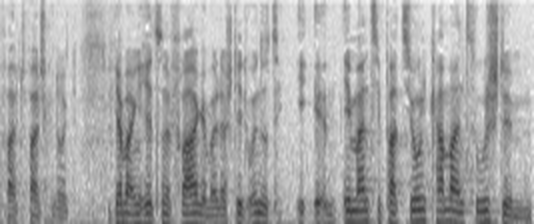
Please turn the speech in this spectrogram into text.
falsch, falsch gedrückt. Ich habe eigentlich jetzt eine Frage, weil da steht E- E- Emanzipation kann man zustimmen.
